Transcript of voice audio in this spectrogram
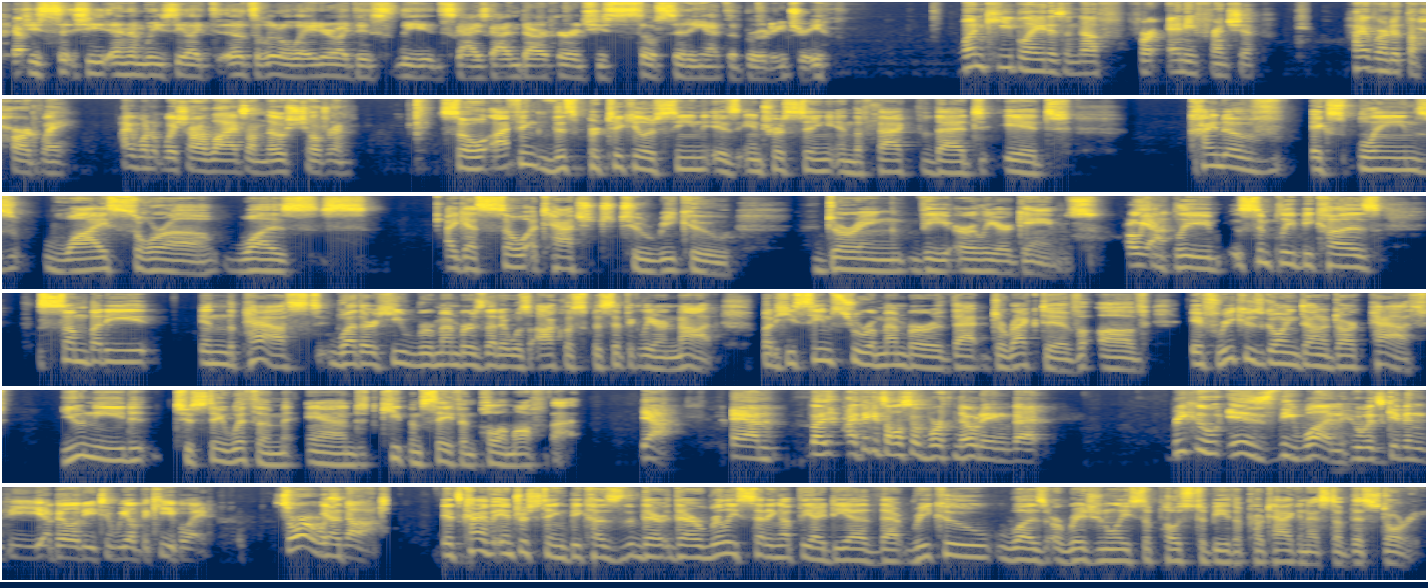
Yep. She sit, she, and then we see like it's a little later, like this, the sky's gotten darker, and she's still sitting at the brooding tree. One Keyblade is enough for any friendship. I learned it the hard way. I wouldn't wish our lives on those children. So I think this particular scene is interesting in the fact that it kind of explains why Sora was, I guess, so attached to Riku during the earlier games. Oh, yeah. Simply simply because somebody in the past, whether he remembers that it was Aqua specifically or not, but he seems to remember that directive of if Riku's going down a dark path, you need to stay with him and keep him safe and pull him off of that. Yeah. And but I think it's also worth noting that Riku is the one who was given the ability to wield the Keyblade. Sora was Yeah. not. It's kind of interesting because they're they're really setting up the idea that Riku was originally supposed to be the protagonist of this story.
